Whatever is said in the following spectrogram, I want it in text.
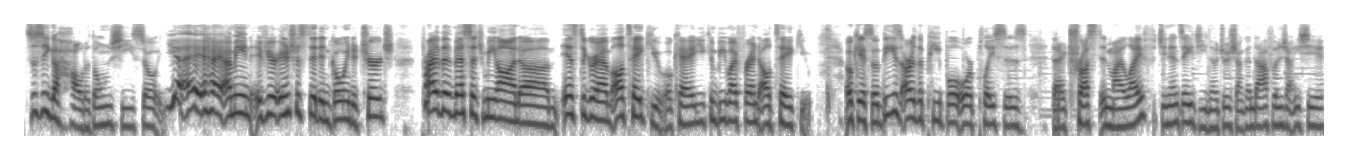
这是一个好的东西。So yeah, hey, hey, I mean, if you're interested in going to church, private message me on um, Instagram. I'll take you, okay? You can be my friend. I'll take you. Okay, so these are the people or places that I trust in my life. 今天这一集呢，就是想跟大家分享一些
